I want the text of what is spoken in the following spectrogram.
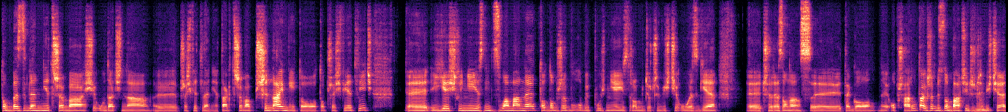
to bezwzględnie trzeba się udać na prześwietlenie, tak? Trzeba przynajmniej to, to prześwietlić. E, Jeśli nie jest nic złamane, to dobrze byłoby później zrobić oczywiście USG e, czy rezonans e, tego e, obszaru, tak żeby zobaczyć Mhm. rzeczywiście,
